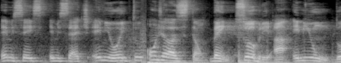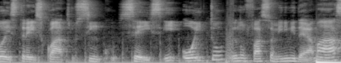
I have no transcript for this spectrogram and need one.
M6, M7, M8, onde elas estão? Bem, sobre a M1, 2, 3, 4, 5, 6 e 8, eu não faço a mínima ideia. Mas,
